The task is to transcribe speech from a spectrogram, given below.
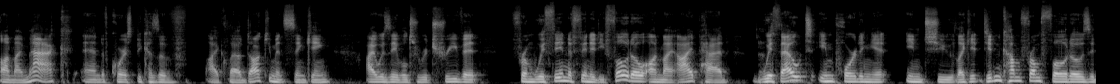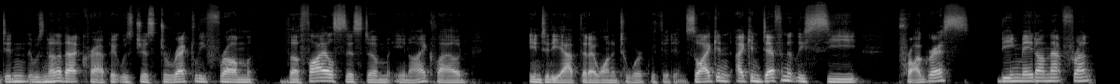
on my Mac, and of course, because of iCloud document syncing, I was able to retrieve it from within Affinity Photo on my iPad That's without cool. importing it into like it didn't come from Photos. It didn't. It was none of that crap. It was just directly from the file system in iCloud into the app that I wanted to work with it in. So I can I can definitely see progress being made on that front.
